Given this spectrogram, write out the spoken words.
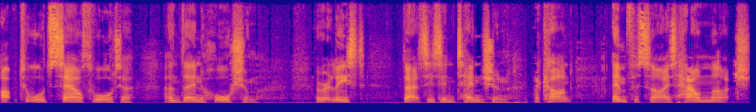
up towards Southwater and then Horsham, or at least that's his intention. I can't emphasize how much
